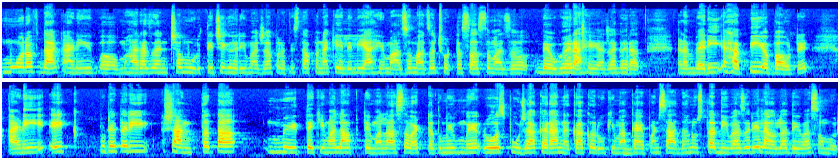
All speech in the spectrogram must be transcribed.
more of that आणि महाराजांच्या मूर्तीची घरी माझ्या प्रतिस्थापना केलेली आहे. माझं माझं छोटंसं असं माझं देवघर आहे माझ्या घरात. And I am very happy about it आणि एक कुठेतरी शांतता मिळते किंवा लाभते मला असं वाटतं. तुम्ही रोज पूजा करा नका करू किंवा काय पण साधा नुसता दिवा जरी लावला देवासमोर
